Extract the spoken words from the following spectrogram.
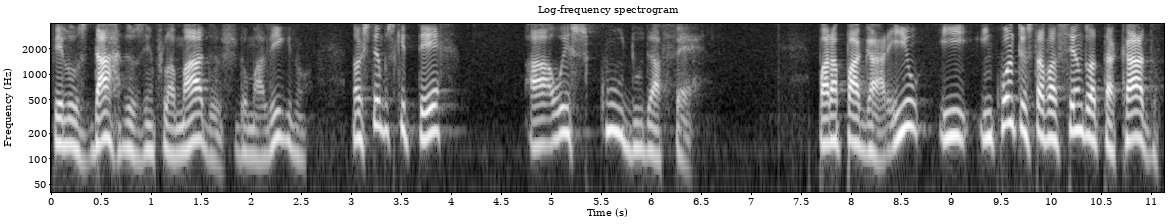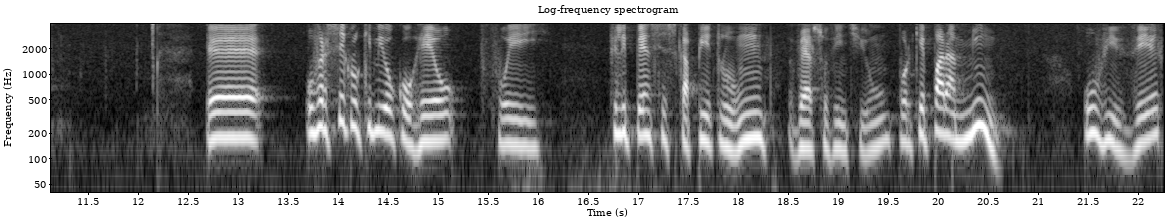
pelos dardos inflamados do maligno, nós temos que ter ah, o escudo da fé para apagar. E, e enquanto eu estava sendo atacado, é, o versículo que me ocorreu foi Filipenses capítulo 1, verso 21, porque para mim o viver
